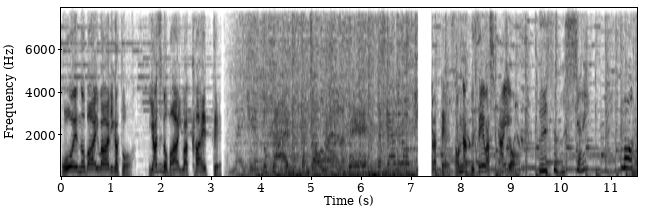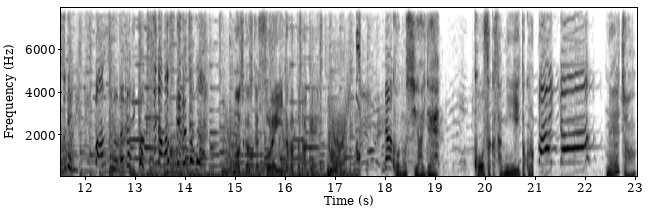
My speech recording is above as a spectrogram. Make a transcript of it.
応援の場合はありがとう。ヤジの場合は帰って。だってそんな不正はしないよ。嘘をしちゃい。もうすでにパンツの中に隠し玉してるじゃない。もしかしてそれ言いたかっただけ。どこの試合で高坂さんにいいところ姉ちゃん？あ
